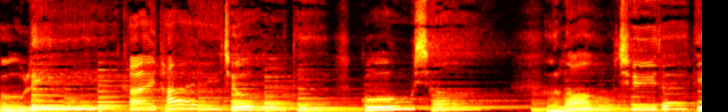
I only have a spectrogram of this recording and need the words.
哦，离开太久的故乡和老去的爹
